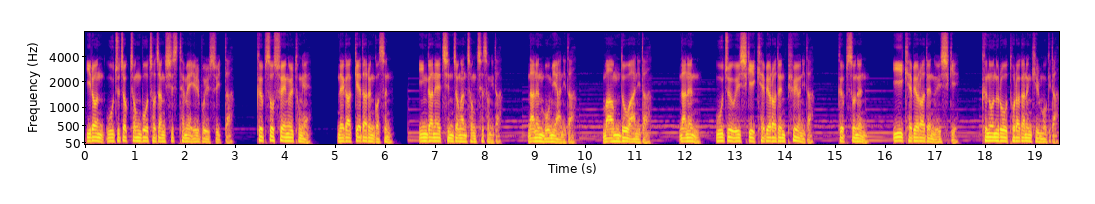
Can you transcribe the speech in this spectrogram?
이런 우주적 정보 저장 시스템의 일부일 수 있다. 급소 수행을 통해 내가 깨달은 것은 인간의 진정한 정체성이다. 나는 몸이 아니다. 마음도 아니다. 나는 우주 의식이 개별화된 표현이다. 급소는 이 개별화된 의식이 근원으로 돌아가는 길목이다.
